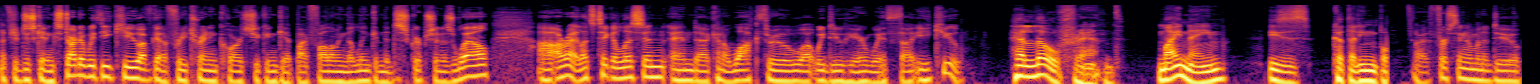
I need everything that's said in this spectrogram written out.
if you're just getting started with EQ, I've got a free training course you can get by following the link in the description as well. Uh, all right, let's take a listen and uh, kind of walk through what we do here with uh, EQ. Hello, friend. My name is Cătălin all right, the first thing I'm going to do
